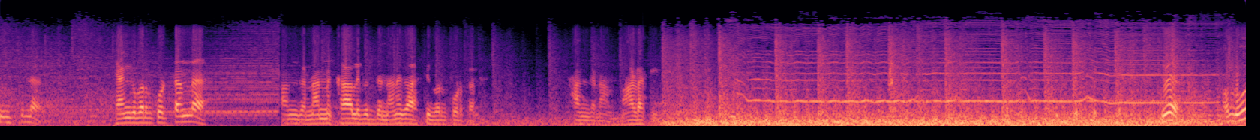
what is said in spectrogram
ಮಿಂಚಿಲ್ಲ. ಹೆಂಗೆ ಬರ್ದು ಕೊಟ್ಟಲ್ಲ ಹಂಗೆ ನನ್ನ ಕಾಲ ಬಿದ್ದ ನನಗೆ ಆಸ್ತಿ ಬರ್ದು ಕೊಡ್ತಾನೆ. ಹಂಗೆ ನಾನು ಮಾಡತ್ತೀನಿ ಏ ಅಲ್ವೋ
